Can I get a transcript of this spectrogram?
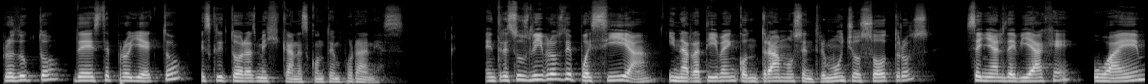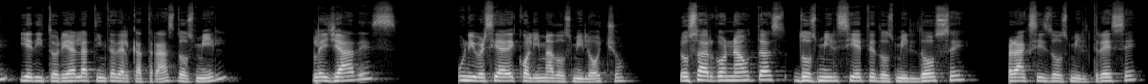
producto de este proyecto, Escritoras Mexicanas Contemporáneas. Entre sus libros de poesía y narrativa encontramos, entre muchos otros, Señal de Viaje, UAM y Editorial La Tinta de Alcatraz 2000, Pleiades, Universidad de Colima 2008, Los Argonautas 2007-2012, Praxis 2013,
